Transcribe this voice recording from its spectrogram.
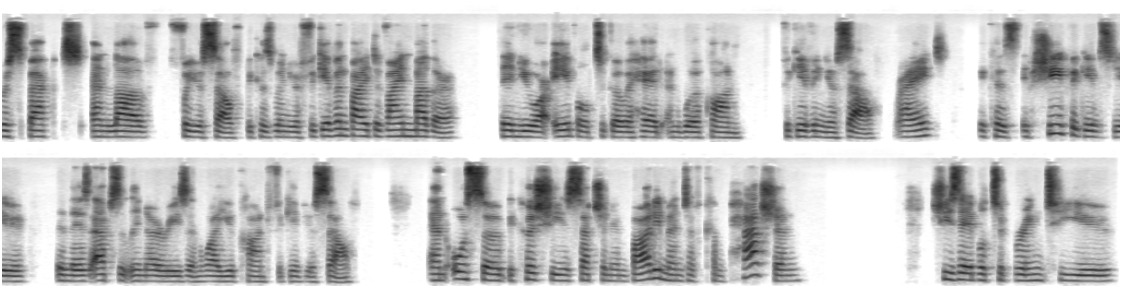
respect and love for yourself because when you're forgiven by divine mother then you are able to go ahead and work on forgiving yourself right because if she forgives you then there's absolutely no reason why you can't forgive yourself. And also, because she is such an embodiment of compassion, she's able to bring to you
